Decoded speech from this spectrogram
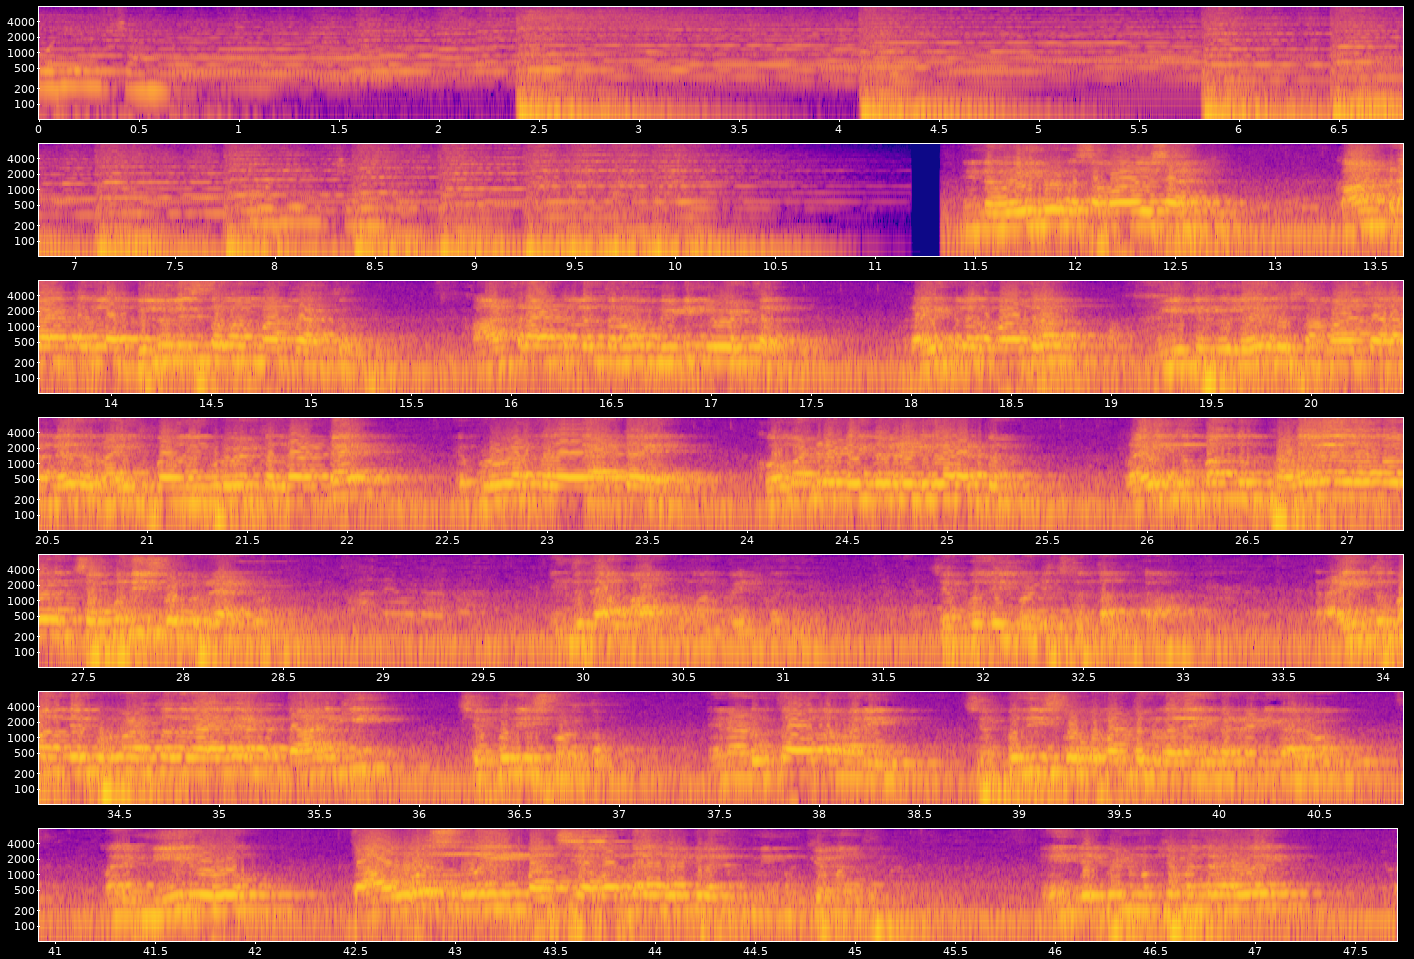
Audio Jungle. Audio Jungle. నిన్న వెయ్యి సమావేశానికి కాంట్రాక్టర్ల బిల్లులు ఇస్తామని మాట్లాడుతూ కాంట్రాక్టర్ల తరఫు మీటింగ్లు పెడతారు రైతులకు మాత్రం మీటింగ్ లేదు సమాచారం లేదు రైతు బంధు ఎప్పుడు పెడతారు అంటే ఎప్పుడు పెడతారు అంటే కోమటిరెడ్డి వెంకటరెడ్డి గారు అంటున్నారు రైతు బంధు పడలేదన్న వాళ్ళు చెప్పు తీసుకుంటున్నారు అంటున్నారు ఎందుక మార్పు మనం పెట్టుకుంది? చెప్పు తీసి పట్టించుకుంటాం కదా. రైతు బంధు ఎప్పుడు పడుతుంది రాయి అంటే దానికి చెప్పు తీసి కొడతాం నేను అడుగుతా ఉన్నా మరి చెప్పు తీసి కొట్టమంటున్నారు కదా వెంకటరెడ్డి గారు. మరి మీరు దావోస్ పోయి పచ్చి అబద్ధాలు చెప్పినందుకు మీ ముఖ్యమంత్రి. ఏం చెప్పిండు ముఖ్యమంత్రి గారు పోయి?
